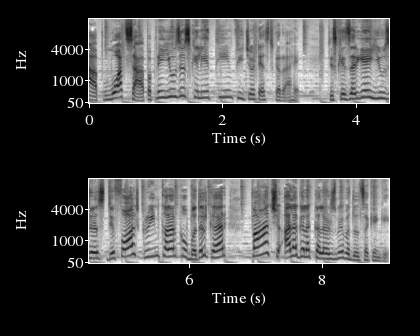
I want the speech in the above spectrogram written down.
ऐप व्हाट्सएप अपने यूज़र्स के लिए थीम फीचर टेस्ट कर रहा है, जिसके ज़रिए यूज़र्स डिफ़ॉल्ट ग्रीन कलर को बदलकर पाँच अलग अलग कलर्स में बदल सकेंगे।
